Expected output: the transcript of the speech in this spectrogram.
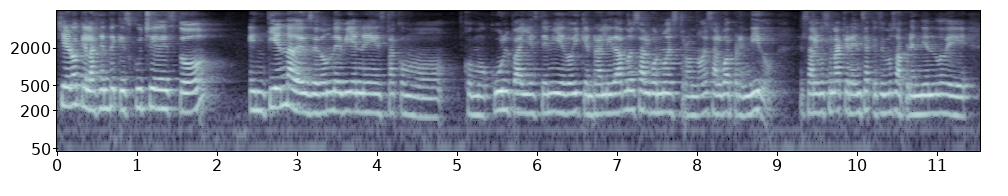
quiero que la gente que escuche esto entienda desde dónde viene esta como, como culpa y este miedo y que en realidad no es algo nuestro, ¿no? Es algo aprendido. Es algo, es una creencia que fuimos aprendiendo de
